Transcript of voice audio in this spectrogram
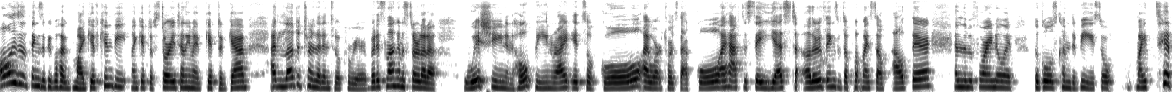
all these are the things that people have. My gift can be my gift of storytelling, my gift of gab. I'd love to turn that into a career, but it's not going to start a wishing and hoping, right? It's a goal. I work towards that goal. I have to say yes to other things, to put myself out there. And then before I know it, the goals come to be. So my tip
